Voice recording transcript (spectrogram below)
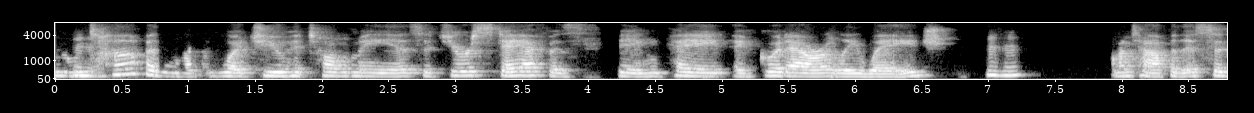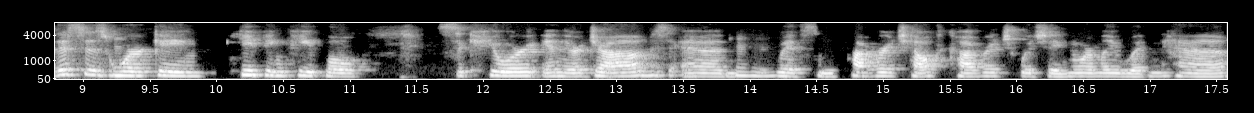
On mm-hmm. top of that what you had told me is that your staff is being paid a good hourly wage mm-hmm. on top of this. So this is mm-hmm. working, keeping people secure in their jobs and mm-hmm. with some coverage, health coverage, which they normally wouldn't have.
